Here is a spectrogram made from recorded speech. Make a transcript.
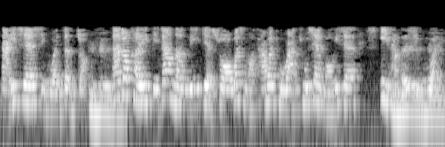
哪一些行为症状。嗯哼，那就可以比较能理解说为什么他会突然出现某一些异常的行为，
